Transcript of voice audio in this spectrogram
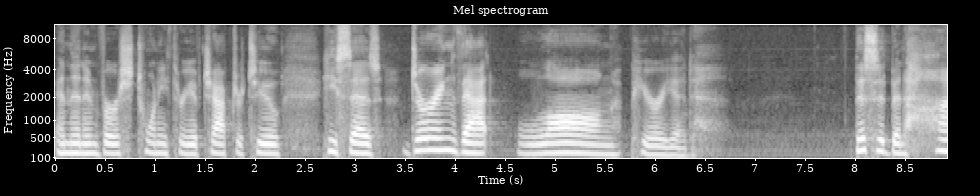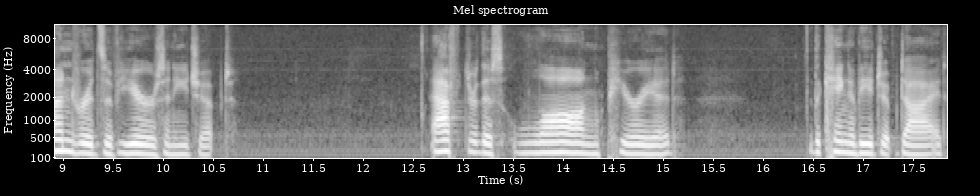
And then in verse 23 of chapter 2, he says, During that long period. This had been hundreds of years in Egypt. After this long period, the king of Egypt died.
